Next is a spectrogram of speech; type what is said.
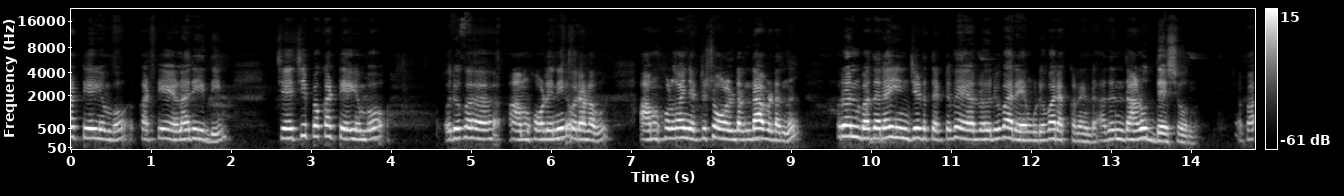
കട്ട് ചെയ്യുമ്പോൾ കട്ട് ചെയ്യണ രീതി. ചേച്ചി ഇപ്പോൾ കട്ട് ചെയ്യുമ്പോൾ ഒരു ആം ഹോളിന് ഒരളവ്. ആം ഹോൾ കഴിഞ്ഞിട്ട് ഷോൾഡറിന്റെ അവിടെ നിന്ന് ഒരു ഒൻപതര ഇഞ്ച് എടുത്തിട്ട് വേറൊരു വരയും കൂടി വരക്കണുണ്ട്. അതെന്താണ് ഉദ്ദേശമെന്ന്. അപ്പോൾ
